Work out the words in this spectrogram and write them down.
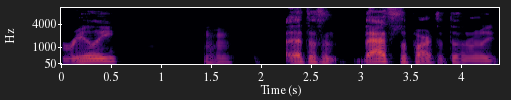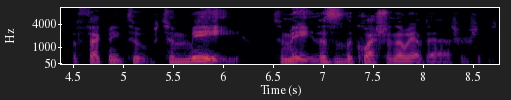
really? hmm that doesn't that's the part that doesn't really affect me to to me to me this is the question that we have to ask ourselves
